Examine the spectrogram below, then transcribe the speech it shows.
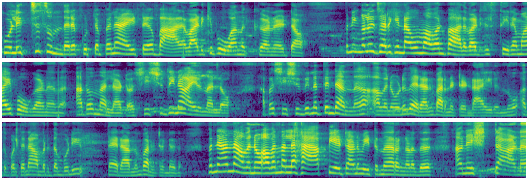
കുളിച്ച് സുന്ദര കുട്ടപ്പനായിട്ട് ബാലവാടിക്ക് പോവാൻ നിൽക്കുകയാണ് കേട്ടോ. അപ്പം നിങ്ങൾ വിചാരിക്കുന്നുണ്ടാവും അവൻ ബാലവാടിയിൽ സ്ഥിരമായി പോകുകയാണെന്ന് അതൊന്നല്ല കേട്ടോ. ശിശുദിനമായിരുന്നല്ലോ അപ്പോൾ ശിശുദിനത്തിന്റെ അന്ന് അവനോട് വരാൻ പറഞ്ഞിട്ടുണ്ടായിരുന്നു. അതുപോലെ തന്നെ അമൃതം പൊടി തരാമെന്നും പറഞ്ഞിട്ടുണ്ടായിരുന്നു. അപ്പം ഞാൻ അവനോ അവൻ നല്ല ഹാപ്പി ആയിട്ടാണ് വീട്ടിൽ നിന്ന് ഇറങ്ങണത്. അവന് ഇഷ്ടമാണ്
